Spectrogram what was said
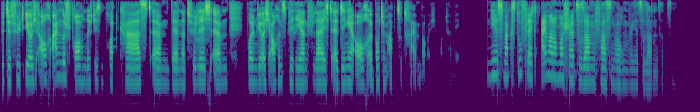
bitte fühlt ihr euch auch angesprochen durch diesen Podcast, ähm, denn natürlich ähm, wollen wir euch auch inspirieren, vielleicht äh, Dinge auch äh, bottom-up zu treiben bei euch im Unternehmen. Nils, magst du vielleicht einmal nochmal schnell zusammenfassen, warum wir hier zusammensitzen?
